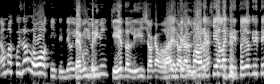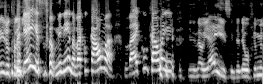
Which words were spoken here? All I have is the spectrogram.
é uma coisa louca, entendeu? E Pega o um filme- brinquedo ali, joga lá, Olha, joga teve ali. uma hora né? que ela gritou e eu gritei junto. Falei, Que isso? Menina, vai com calma. Vai com calma aí. entendeu? E é isso, entendeu? O filme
